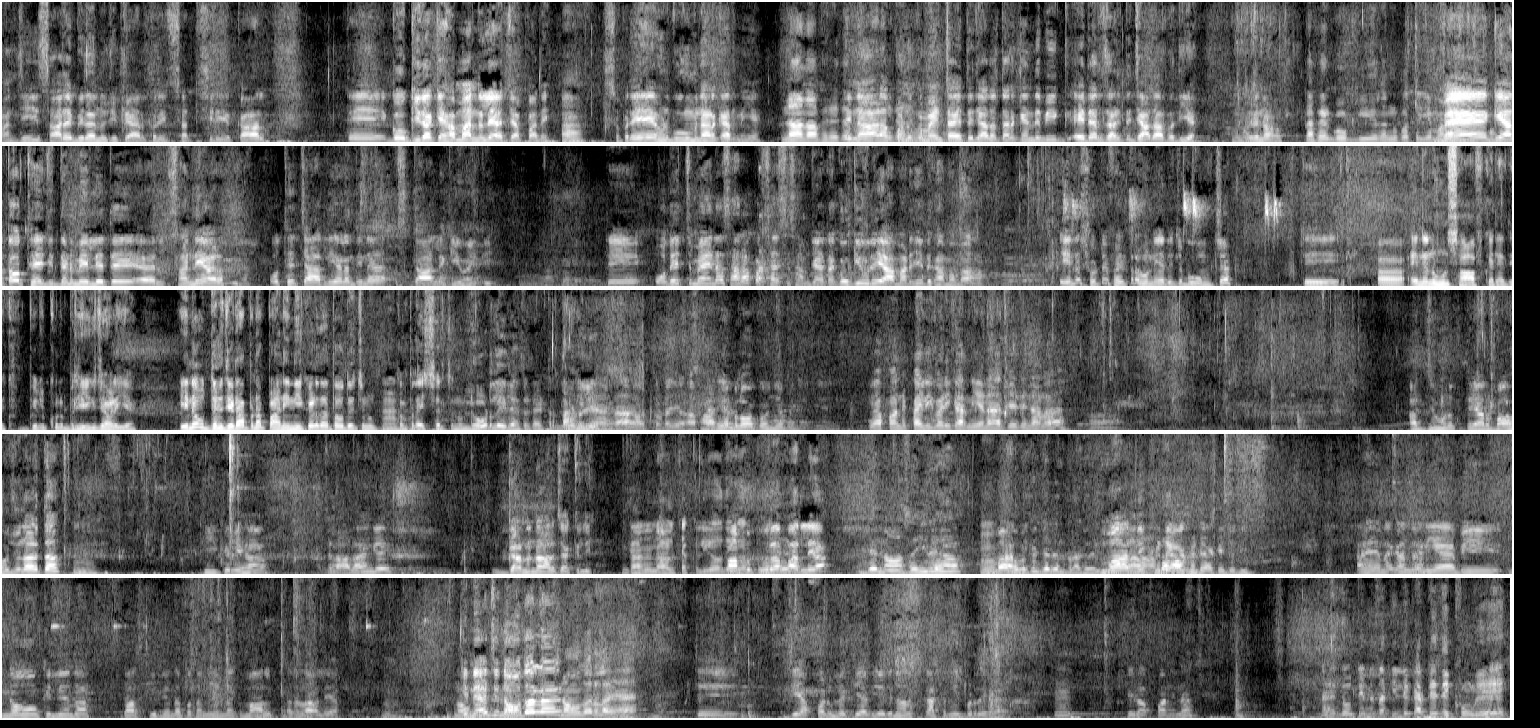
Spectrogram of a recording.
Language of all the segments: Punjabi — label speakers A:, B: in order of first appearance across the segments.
A: ਹਾਂਜੀ ਸਾਰੇ ਵੀਰਾਂ ਨੂੰ ਜੀ ਪਿਆਰ ਭਰੀ ਸਤਿ ਸ਼੍ਰੀ ਅਕਾਲ। ਤੇ ਗੋਗੀ ਦਾ ਕਿਹਾ ਮੰਨ ਲਿਆ ਅੱਜ ਆਪਾਂ ਨੇ।
B: ਹਾਂ।
A: ਸਪਰੇਅ ਹੁਣ ਬੂਮ ਨਾਲ ਕਰਨੀ ਹੈ
B: ਨਾ ਨਾ ਫਿਰ ਇਹ
A: ਤੇ ਨਾਲ ਆਪਾਂ ਨੂੰ ਕਮੈਂਟ ਆਏ ਤੇ ਜ਼ਿਆਦਾਤਰ ਕਹਿੰਦੇ ਵੀ ਇਹਦਾ ਰਿਜ਼ਲਟ ਜ਼ਿਆਦਾ ਵਧੀਆ ਉਹਦੇ ਨਾਲੋਂ।
B: ਨਾ ਫਿਰ ਗੋਗੀ ਦਾ ਤੈਨੂੰ ਪਤਾ ਹੀ ਹੈ
A: ਮੈਂ ਗਿਆ ਤਾਂ ਉੱਥੇ ਜਿੱਦਣ ਮੇਲੇ ਤੇ ਅਹ, ਸਾਹਨੇ ਵਾਲ ਉੱਥੇ ਚਾਰਲੀ ਵਾਲਾਂ ਦੀ ਨਾ ਸਟਾਲ ਲੱਗੀ ਹੋਈ ਸੀ। ਤੇ ਉਹਦੇ ਚ ਮੈਂ ਨਾ ਸਾਰਾ ਪ੍ਰੋਸੈਸ ਸਮਝਿਆ ਤਾਂ ਕਿਉਂਕਿ ਉਰੇ ਆ ਮੜ ਜੀ ਦਿਖਾਵਾਂ ਮੈਂ ਆਹ। ਇਹ ਨਾ ਛੋਟੇ ਫਿਲਟਰ ਹੁੰਨੇ ਆ ਇਹਦੇ ਚ ਬੂਮ ਚ। ਤੇ ਇਹਨਾਂ ਨੂੰ ਹੁਣ ਸਾਫ਼ ਕਰਿਆ ਦੇਖੋ ਬਿਲਕੁਲ ਬਰੀਕ ਜਾਲੀ ਹੈ ਇਹ ਨਾ ਉਦੋਂ ਜਿਹੜਾ ਆਪਣਾ ਪਾਣੀ ਨਿਕਲਦਾ ਤਾਂ ਉਹਦੇ ਚ ਨੂੰ ਕੰਪਰੈਸ਼ਰ ਚ ਨੂੰ ਲੋਡ ਲੈ ਲਿਆ ਤਾਂ ਟਰੈਕਟਰ ਤਾਂ ਹੀ ਲਿਆ
B: ਥੋੜਾ ਜਿਹਾ
A: ਸਾਰੀਆਂ ਬਲੌਕ ਹੋਈਆਂ ਪਈਆਂ
B: ਇਹ। ਆਪਾਂ ਨੇ ਪਹਿਲੀ ਵਾਰੀ ਕਰਨੀ ਹੈ ਨਾ ਅੱਜ ਇਹਦੇ ਨਾਲ।
A: ਹਾਂ। ਅੱਜ ਹੁਣ ਤਜਰਬਾ ਹੋ ਜੂ ਨਾਲ ਤਾਂ।
B: ਹੂੰ।
A: ਠੀਕ ਰਿਹਾ ਚਲਾ ਲਾਂਗੇ। ਗਨ ਨਾਲ ਚੱਕ ਲਈ।
B: ਗਨ ਨਾਲ ਚੱਕ ਲਿਆ ਉਹਦੇ
A: ਪੰਪ ਪੂਰਾ ਭਰ ਲਿਆ।
C: ਜੇ ਨਾ ਸਹੀ ਰਿਹਾ
A: ਮਾਰ
C: ਕਿ ਜਦ ਅੰਦਰ ਰੱਖ
A: ਕੇ ਜਦੀ। ਐ ਨਾ ਗੱਲ? ਨਹੀਂ ਐ ਵੀ 9 ਕਿੱਲਿਆਂ ਦਾ 10 ਕਿੱਲਿਆਂ ਦਾ ਪਤਾ ਨਹੀਂ ਇੰਨਾ ਕਮਾਲ ਰਲਾ ਲਿਆ। ਕਿੰਨੇ ਚ 9 ਦਾ ਲਾਇਆ
B: ਨੌ ਦਾ ਲਾਇਆ
A: ਤੇ ਜੇ ਆਪਾਂ ਨੂੰ ਲੱਗਿਆ ਵੀ ਇਹਦੇ ਨਾਲ ਘੱਟ ਨਹੀਂ ਪੜ ਰਿਹਾ
B: ਹੂੰ
A: ਫਿਰ ਆਪਾਂ ਨੇ ਨਾ
B: ਨਹੀਂ ਦੋ ਤਿੰਨ ਤਾਂ ਕਿੱਲੇ ਕਰਕੇ ਦੇਖੂਗੇ।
